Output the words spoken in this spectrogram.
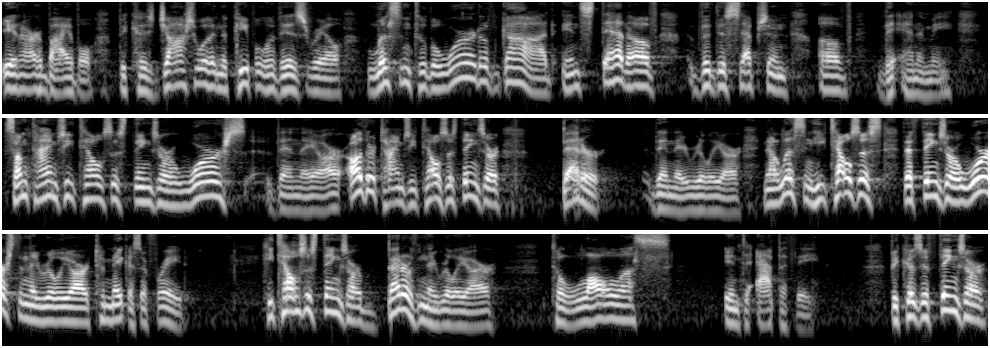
in our Bible, because Joshua and the people of Israel listened to the word of God instead of the deception of the enemy. Sometimes he tells us things are worse than they are. Other times he tells us things are better than they really are. Now, listen, he tells us that things are worse than they really are to make us afraid. He tells us things are better than they really are to lull us into apathy. Because if things are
